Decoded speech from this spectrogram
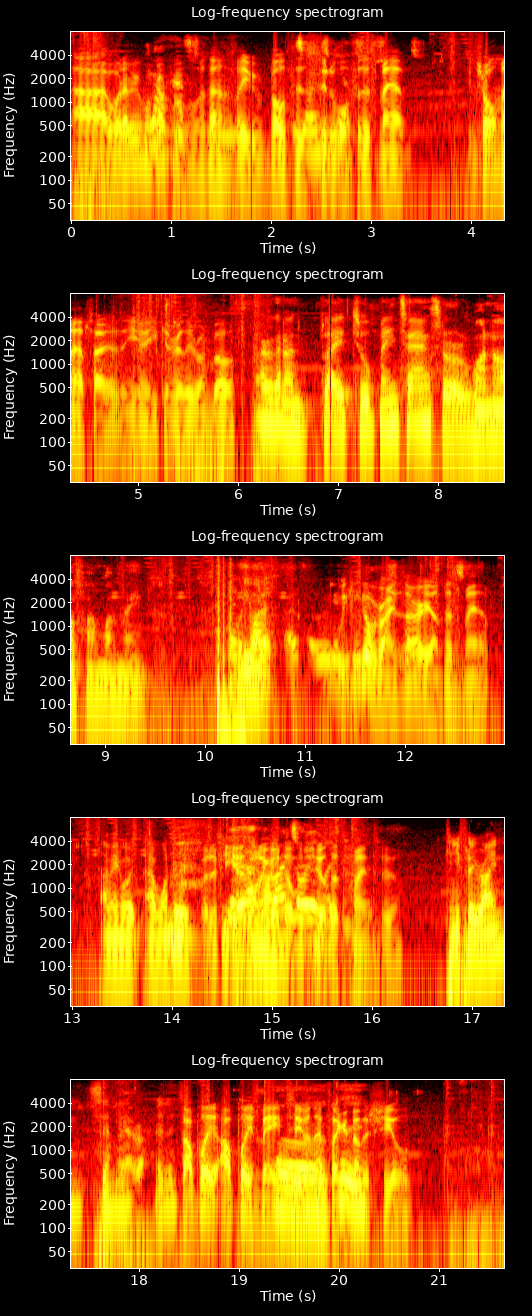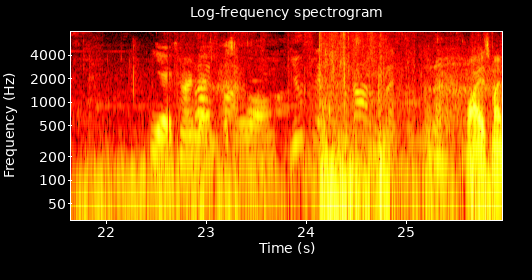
Uh, whatever you're more We don't have comfortable with, honestly. Both is long as you suitable for this map. Control maps, I, you know, you can really run both. Are we gonna play two main tanks or one off and one main? I What do you wanna- thought- I thought were gonna We can go that. Rein Zarya on this map, I mean, what? I wonder. If, but if you Yeah, guys want to go double shield, that's fine too. Can you play Ryan Sim? Yeah, Really? So I'll play, I'll play Mei too, and that's like Okay. another shield. Yeah, kinda. Why is my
